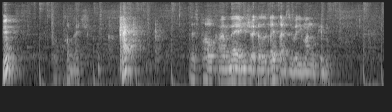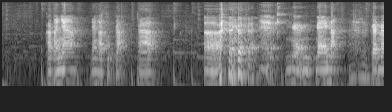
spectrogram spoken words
Hmm? Komm, Mensch. Mas? Das braucht kein Mensch, da kannst du gleich Mango kippen. katanya dia nggak suka nggak nggak enak karena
